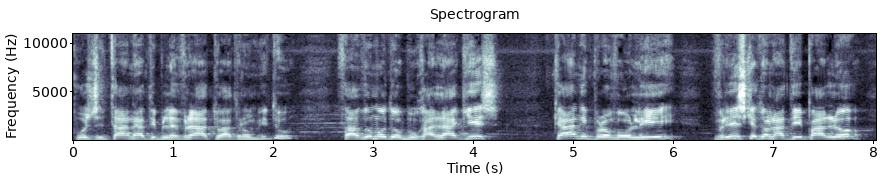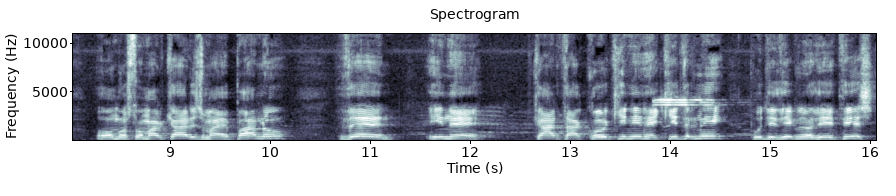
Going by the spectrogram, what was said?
που ζητάνε από την πλευρά του ατρωμίτου. Θα δούμε τον Μπουχαλάκης, κάνει προβολή, βρίσκει τον αντίπαλο, όμως το μαρκάρισμα επάνω δεν είναι κάρτα κόκκινη, είναι κίτρινη που τη δείχνει ο διαιτής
